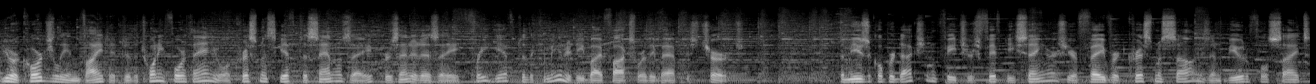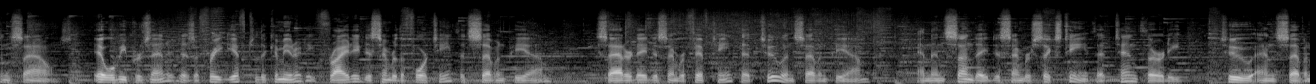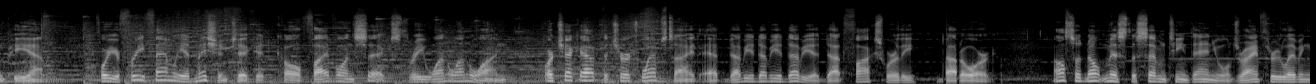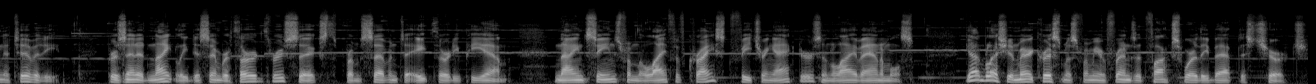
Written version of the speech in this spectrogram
You are cordially invited to the 24th annual Christmas Gift to San Jose, presented as a free gift to the community by Foxworthy Baptist Church. The musical production features 50 singers, your favorite Christmas songs, and beautiful sights and sounds. It will be presented as a free gift to the community Friday, December the 14th at 7 p.m., Saturday, December 15th at 2 and 7 p.m., and then Sunday, December 16th at 10:30, 2 and 7 p.m. For your free family admission ticket, call 516-3111 or check out the church website at www.foxworthy.org. Also, don't miss the 17th annual Drive Through Living Nativity, presented nightly December 3rd through 6th from 7 to 8:30 p.m. Nine scenes from the life of Christ featuring actors and live animals. God bless you and Merry Christmas from your friends at Foxworthy Baptist Church.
